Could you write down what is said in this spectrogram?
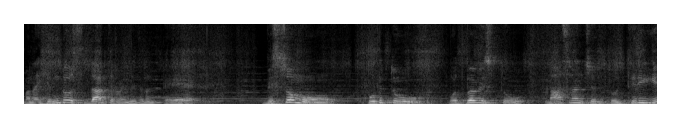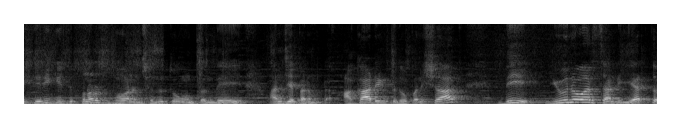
మన హిందూ సిద్ధాంతం ఏం చెప్తుందంటే విశ్వము పుడుతూ ఉద్భవిస్తూ నాశనం చెందుతూ తిరిగి తిరిగి పునరుద్భవనం చెందుతూ ఉంటుంది అని చెప్పారనమాట according to the Upanishad the universe and earth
